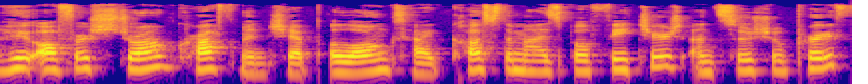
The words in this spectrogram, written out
who offer strong craftsmanship alongside customizable features and social proof,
